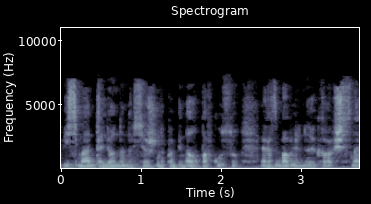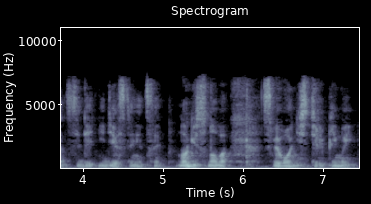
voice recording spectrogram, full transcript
весьма отдаленно, но все же напоминал по вкусу разбавленную кровь шестнадцатилетней девственницы. Ноги снова свело нестерпимой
